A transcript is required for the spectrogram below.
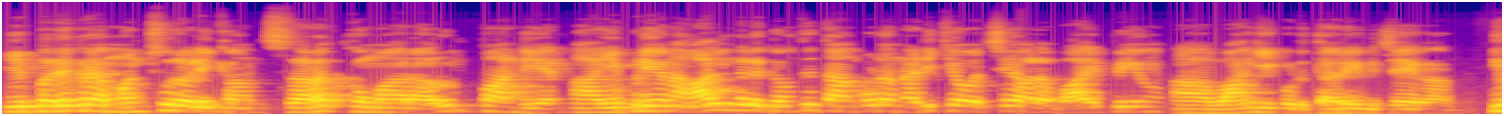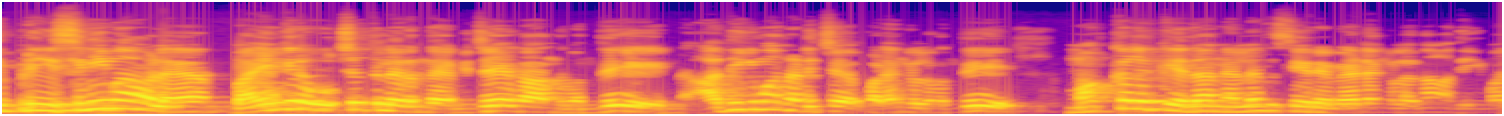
இப்ப இருக்கிற மன்சூர் அலிகான் சரத்குமார் அருண் பாண்டியன் இப்படியான ஆளுங்களுக்கு வந்து தான் கூட நடிக்க வச்சு அவளை வாய்ப்பையும் ஆஹ் வாங்கி கொடுத்தாரு விஜயகாந்த். இப்படி சினிமாவுல பயங்கர உச்சத்துல இருந்த விஜயகாந்த் வந்து அதிகமா நடிச்ச படங்கள் வந்து மக்களுக்கு ஏதாவது நல்லது செய்யற வேடங்களை தான் அதிகமா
